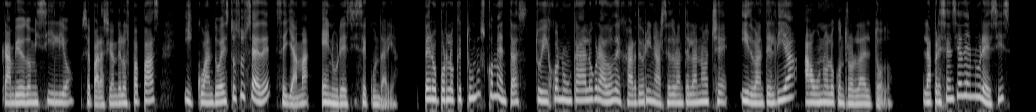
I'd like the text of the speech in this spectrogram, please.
cambio de domicilio, separación de los papás, y cuando esto sucede se llama enuresis secundaria. Pero por lo que tú nos comentas, tu hijo nunca ha logrado dejar de orinarse durante la noche y durante el día aún no lo controla del todo. La presencia de enuresis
